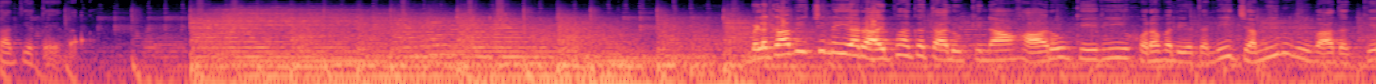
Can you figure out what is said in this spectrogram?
ಸಾಧ್ಯತೆ ಇದೆ. ಬೆಳಗಾವಿ ಜಿಲ್ಲೆಯ ರಾಯಭಾಗ ತಾಲೂಕಿನ ಹಾರೋಗೇರಿ ಹೊರವಲಯದಲ್ಲಿ ಜಮೀನು ವಿವಾದಕ್ಕೆ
